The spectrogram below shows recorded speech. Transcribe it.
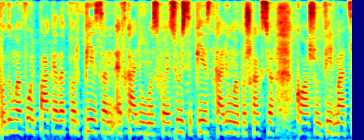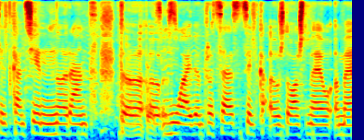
po du me fol pak edhe për pjesën e të kalumës, po e quj si pjesë të kalume për shkak që ka shumë filma të cilët kanë qenë në rend të muajve në proces, cilët është dasht me, me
